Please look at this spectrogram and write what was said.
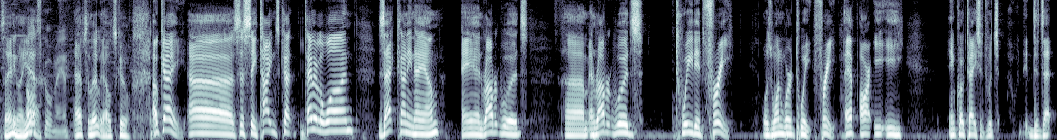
So anyway, yeah. Old school, man. Absolutely old school. Okay, uh, let's just see. Titans cut Taylor Lewan, Zach Cunningham, and Robert Woods. Um, and Robert Woods tweeted free was one word tweet free F R E E in quotations. Which does that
